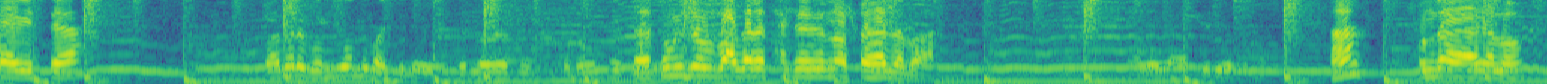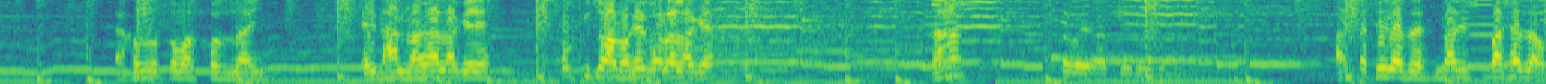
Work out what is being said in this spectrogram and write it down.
হয়ে গেছে। বাজারে বন্ধু বান্ধব আইছিল কথা বলতে তুমি তো বাজারে থাকতে নষ্ট হয়ে যাবা। হ্যাঁ? সন্ধ্যা হয়ে গেল। এখনও তোমার খোঁজ নাই। এই ধান ভাঙা লাগে সব কিছু আমাকে করা লাগে। হ্যাঁ? আচ্ছা আচ্ছা ঠিক আছে বাসা যাও।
